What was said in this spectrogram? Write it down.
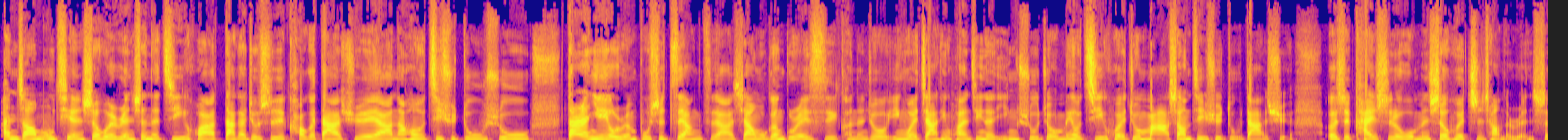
按照目前社会人生的计划，大概就是考个大学呀、然后继续读书。当然，也有人不是这样子啊，像我跟 Grace 可能就因为家庭环境的因素，就没有机会就马上继续读大学，而是开始了我们社会职场的人生。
